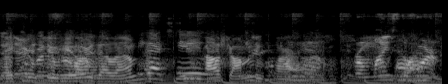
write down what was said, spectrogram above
They're- they're can going do healers. LM. We got two. Kyle Shaman. two Two farm. farm. From mines to Oh. farm.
